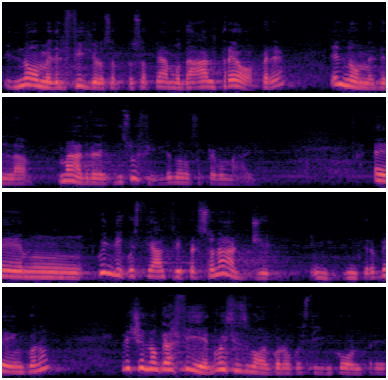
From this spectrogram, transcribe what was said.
il nome del figlio lo, lo sappiamo da altre opere e il nome della madre di suo figlio non lo sapremo mai. E, ehm, quindi questi altri personaggi intervengono. Le scenografie, dove si svolgono questi incontri?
